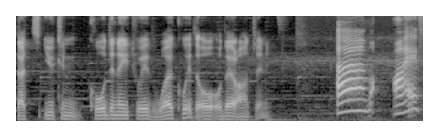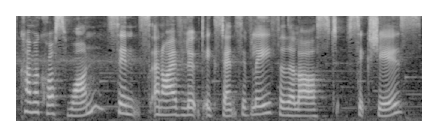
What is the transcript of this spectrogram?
that you can coordinate with, work with, or, or there aren't any? Um, I've come across one since, and I've looked extensively for the last six years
